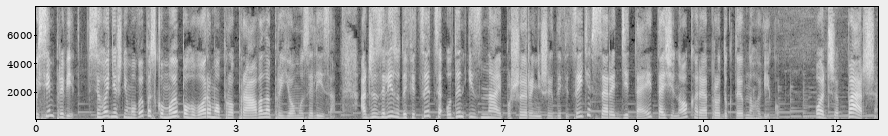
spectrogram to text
Усім привіт! В сьогоднішньому випуску ми поговоримо про правила прийому заліза. Адже залізодефіцит це один із найпоширеніших дефіцитів серед дітей та жінок репродуктивного віку. Отже, перше,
